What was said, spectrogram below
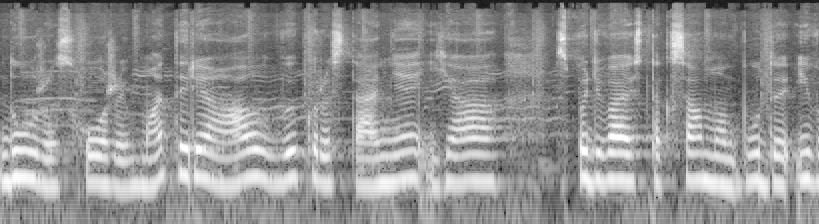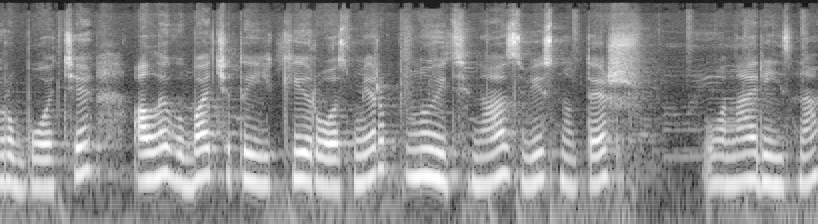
дуже схожий матеріал використання. Я Сподіваюсь, так само буде і в роботі, але ви бачите, який розмір. Ну і ціна, звісно, теж вона різна.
